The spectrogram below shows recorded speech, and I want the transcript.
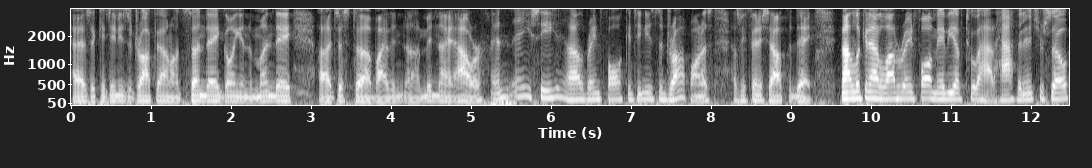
as it continues to drop down on Sunday, going into Monday uh, just uh, by the uh, midnight hour. And, you see how the rainfall continues to drop on us as we finish out the day. Not looking at a lot of rainfall, maybe up to about half an inch or so.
